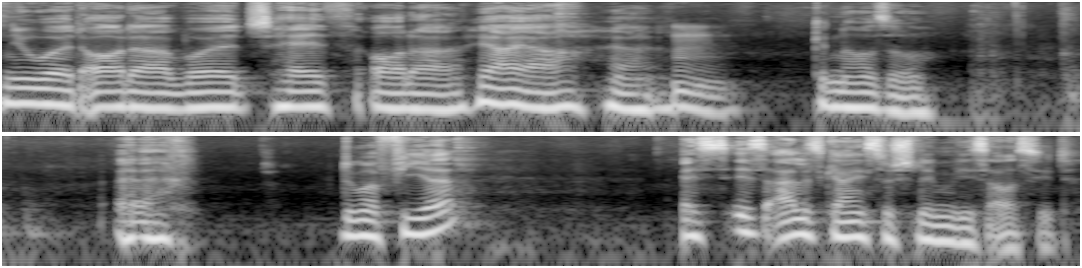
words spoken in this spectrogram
New World Order, World Health Order. Ja, ja, ja. Genau so. Äh, Nummer vier. Es ist alles gar nicht so schlimm, wie es aussieht.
